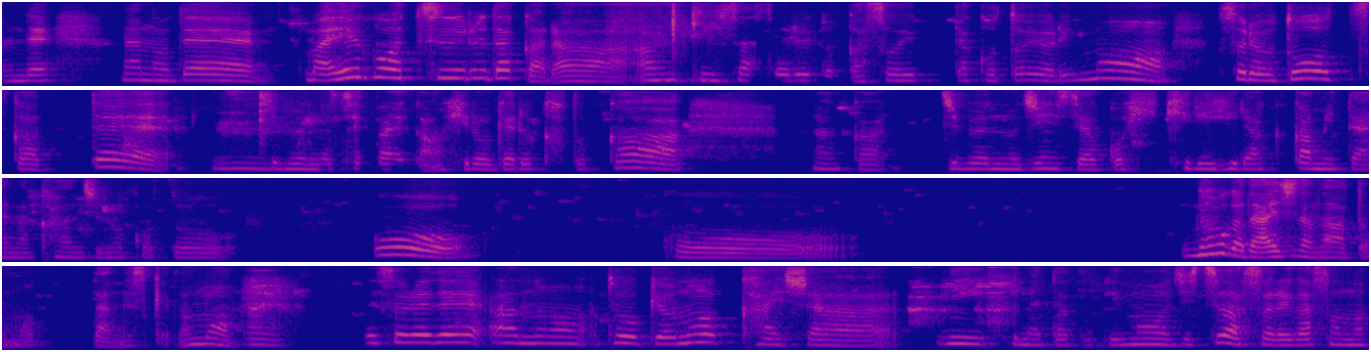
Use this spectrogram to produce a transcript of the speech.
うん、でなので、まあ、英語はツールだから暗記させるとかそういったことよりもそれをどう使って自分の世界観を広げるかとか、うん、なんか自分の人生をこう切り開くかみたいな感じのことをこうの方が大事だなと思ったんですけども、はい、でそれであの東京の会社に決めた時も実はそれがその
